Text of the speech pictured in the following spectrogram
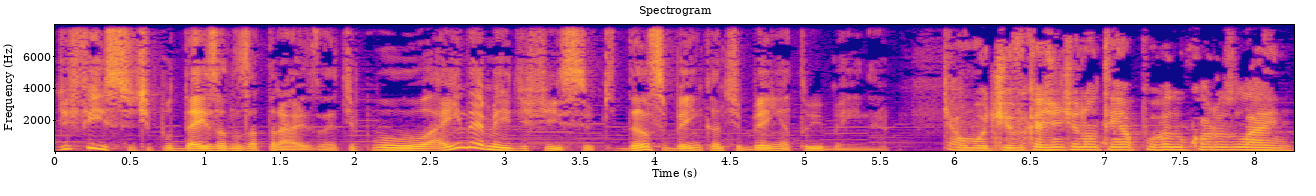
difícil, tipo, 10 anos atrás, né? Tipo, ainda é meio difícil que dance bem, cante bem, atue bem, né? É o motivo que a gente não tem a porra do chorus line.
